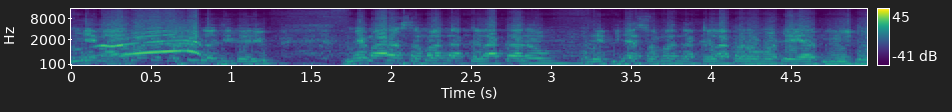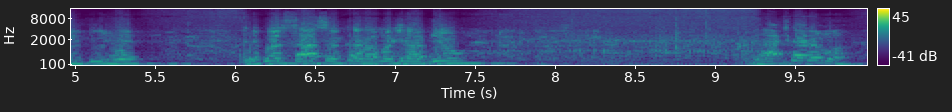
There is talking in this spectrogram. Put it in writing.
મેં મારા માટે કશું નથી કર્યું. મેં મારા સમાજના કલાકારો અને બીજા સમાજના કલાકારો માટે આ બીજું ધરતું છે. અને બસ આ સહકાર હંમેશા આપજો. રાજકારણમાં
